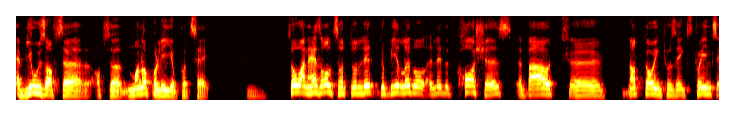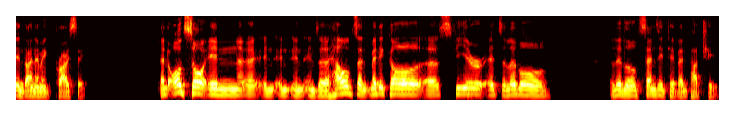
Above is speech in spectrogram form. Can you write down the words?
abuse of the of the monopoly, you could say. Mm. So one has also to, li- to be a little a little cautious about uh, not going to the extremes in dynamic pricing. And also in, uh, in, in, in the health and medical uh, sphere, it's a little a little sensitive and touchy.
